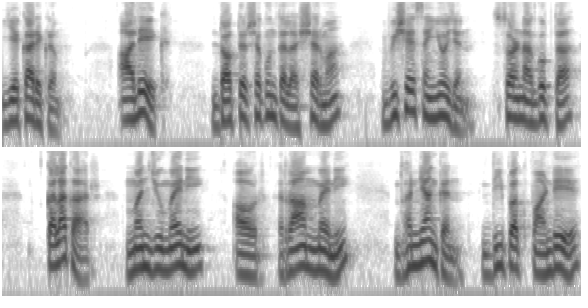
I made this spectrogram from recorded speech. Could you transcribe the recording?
ये कार्यक्रम। आलेख, डॉक्टर शकुंतला शर्मा, विषय संयोजन, स्वर्णा गुप्ता, कलाकार मंजू मैनी और राम मैनी, ध्वन्यांकन दीपक पांडेय,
